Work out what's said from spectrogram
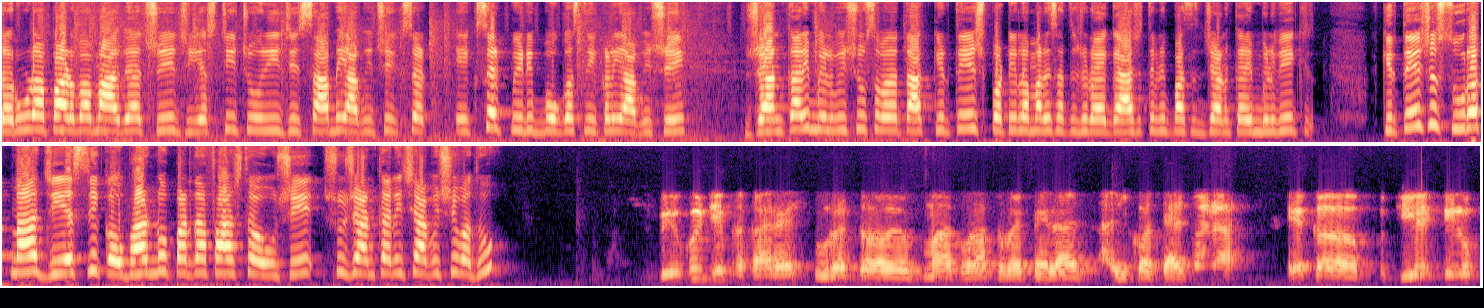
દરોડા પાડવામાં આવ્યા છે. જીએસટી ચોરી જે સામે આવી છે, એકસઠ પેઢી બોગસ નીકળી આવી છે. જાણકારી મેળવીશું સંવાદદાતા કીર્તેશ પટેલ અમારી સાથે જોડાયા ગયા છે. તેમની પાસે જાણકારી મેળવીએ. કીર્તેશ સુરતમાં જીએસટી કૌભાંડનો પર્દાફાશ થયો છે. શું જાણકારી છે આ વિશે વધુ? બિલકુલ જે પ્રકારે સુરતમાં થોડા સમય પહેલા ઇકો સેલ દ્વારા એક જીએસટી નું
